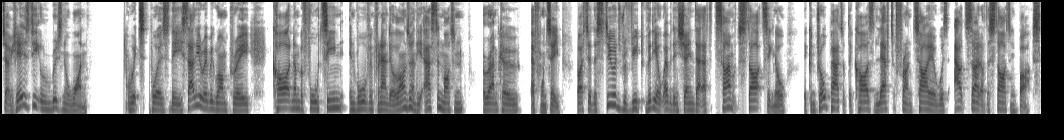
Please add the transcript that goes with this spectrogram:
So here's the original one which was the Saudi Arabia Grand Prix car number 14 involving Fernando Alonso and the Aston Martin Aramco F1 team. Right, so the stewards reviewed video evidence showing that at the time of the start signal, the control patch of the car's left front tire was outside of the starting box.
